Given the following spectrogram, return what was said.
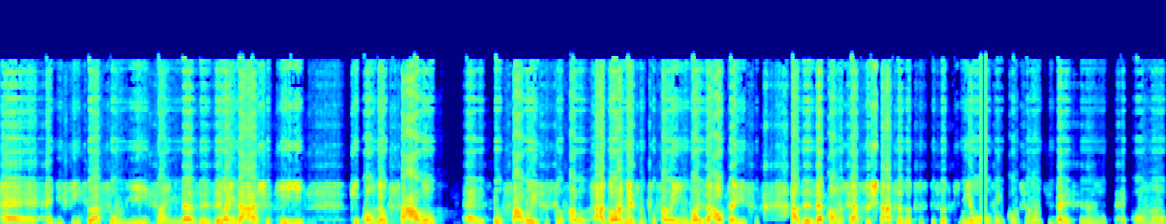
é, é difícil assumir isso ainda. Às vezes eu ainda acho que, que quando eu falo, é, se eu falo isso, se eu falo agora mesmo que eu falei em voz alta isso, às vezes é como se assustasse as outras pessoas que me ouvem, como se eu não tivesse, né? É como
